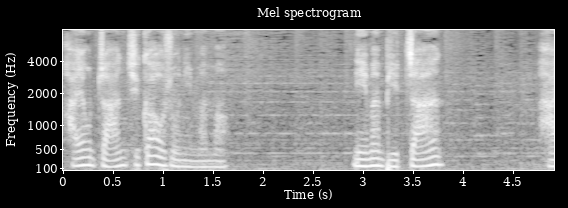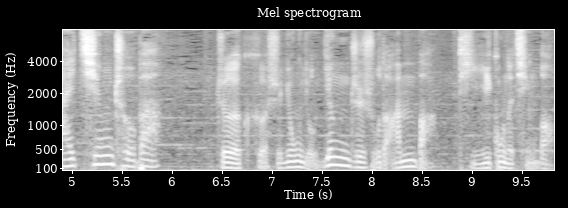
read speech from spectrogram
还用咱去告诉你们吗？”你们比咱还清楚吧？这可是拥有鹰之术的安巴提供的情报。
